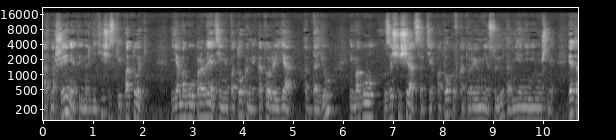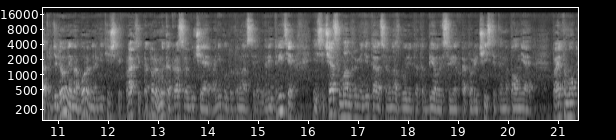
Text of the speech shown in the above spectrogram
отношения – это энергетические потоки. Я могу управлять теми потоками, которые я отдаю, и могу защищаться от тех потоков, которые мне суют, а мне они не нужны. Это определенный набор энергетических практик, которые мы как раз и обучаем. Они будут у нас и на ретрите, и сейчас в мантра медитации у нас будет этот белый свет, который чистит и наполняет. Поэтому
